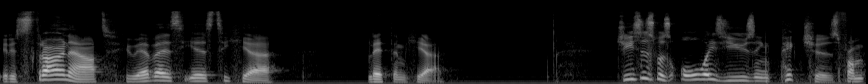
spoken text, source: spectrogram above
It is thrown out. Whoever has ears to hear, let them hear. Jesus was always using pictures from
